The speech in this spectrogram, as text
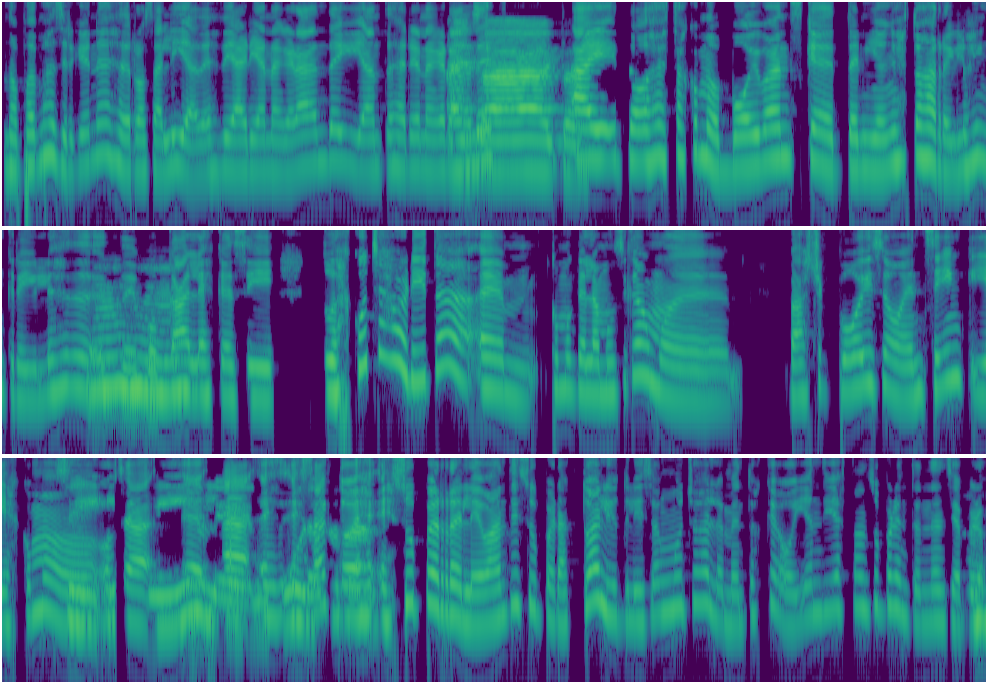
no podemos decir que viene desde Rosalía, desde Ariana Grande y antes de Ariana Grande. Exacto. Hay todos estos como boy bands que tenían estos arreglos increíbles de, vocales, que si tú escuchas ahorita em, como que la música como de Backstreet Boys o NSYNC y es como, o sea, eh, ah, exacto, es súper relevante y súper actual y utilizan muchos elementos que hoy en día están súper en tendencia, pero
